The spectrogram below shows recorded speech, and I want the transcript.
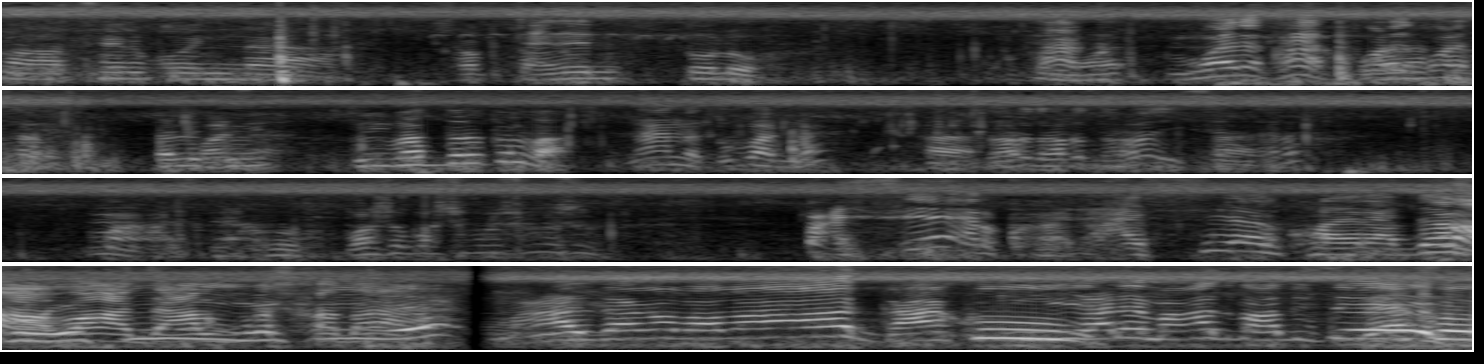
মাছের বন্যা। সব টাইনে তোলো। থাক। ময়রা থাক পরে পরে ছাড়ো তাহলে তুই তুই ভাত ধরে তুলবা? না না দুবার না। হ্যাঁ। ধরো ধরো ধরো ইচ্ছা ধরো। মাছ দেখো। বসো বসো বসো বসো। পাইছে আর খয়রা। আসছে আর খয়রা। দেখো জাল পুরো সাদা। মাছ দেখো বাবা কাকু। আরে মাছ বাঁধিছে। দেখো।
